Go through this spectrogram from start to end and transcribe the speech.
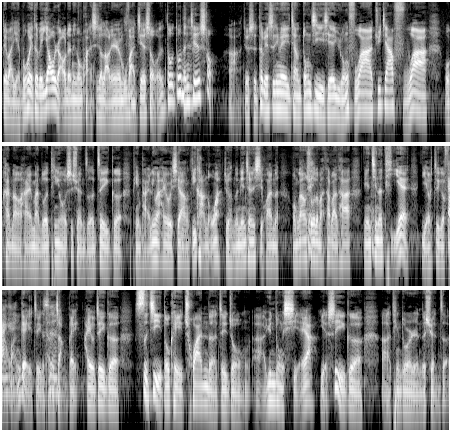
对吧？也不会特别妖娆的那种款式，就老年人无法接受，都都能接受。啊，就是特别是因为像冬季一些羽绒服啊、居家服啊，我看到还蛮多的听友是选择这个品牌。另外还有像迪卡侬啊，就很多年轻人喜欢的。我们刚刚说的嘛，他把他年轻的体验也这个返还给这个他的长辈。还有这个四季都可以穿的这种啊运动鞋呀，也是一个啊挺多人的选择。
